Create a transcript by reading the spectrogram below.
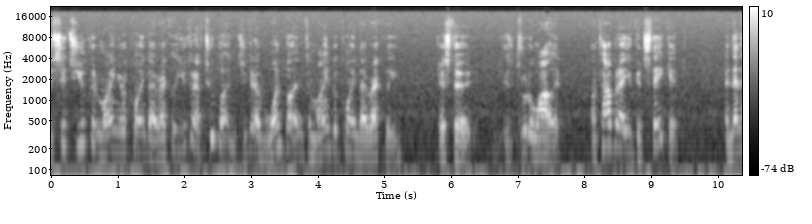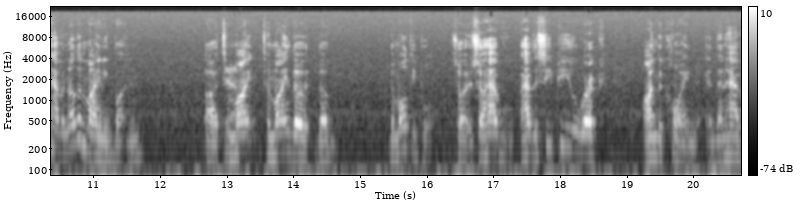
since you could mine your coin directly, you could have two buttons. You could have one button to mine the coin directly, just to through the wallet. On top of that, you could stake it, and then have another mining button uh, to Yeah. mine to mine the the the multi pool. So so have have the CPU work on the coin, and then have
